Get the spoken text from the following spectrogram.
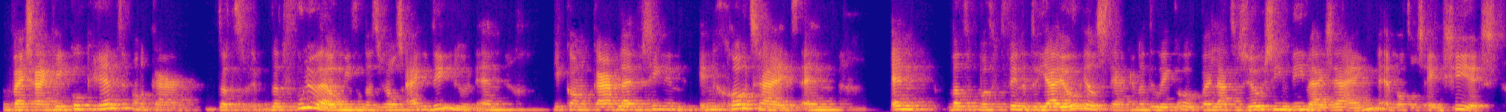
Wij zijn geen concurrenten van elkaar. Dat, dat voelen wij ook niet, omdat we ons eigen ding doen. En je kan elkaar blijven zien in, in grootheid. En, en wat, ik, wat ik vind, dat doe jij ook heel sterk. En dat doe ik ook. Wij laten zo zien wie wij zijn en wat onze energie is.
